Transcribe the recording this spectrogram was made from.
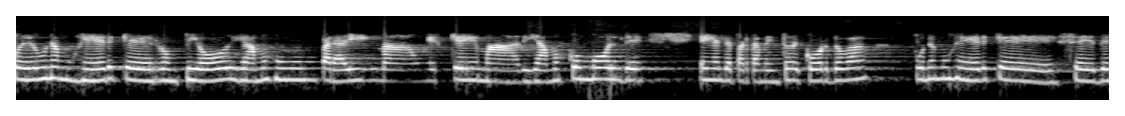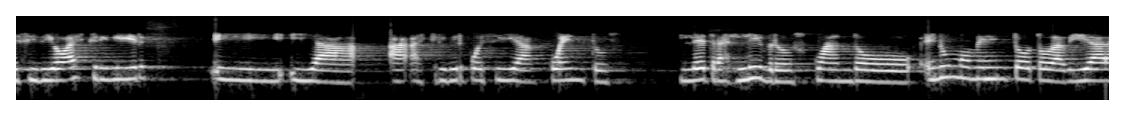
fue una mujer que rompió, digamos, un paradigma, un esquema, digamos, con molde en el departamento de Córdoba. Fue una mujer que se decidió a escribir y, a, escribir poesía, cuentos, letras, libros, cuando en un momento todavía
